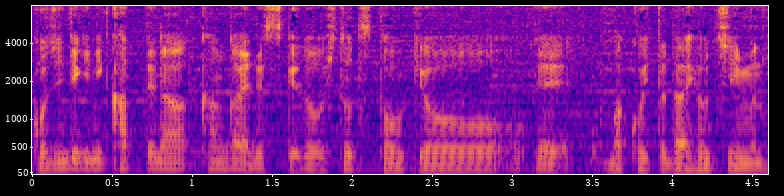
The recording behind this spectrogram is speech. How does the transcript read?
個人的に勝手な考えですけど一つ東京で、まあ、こういった代表チームの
